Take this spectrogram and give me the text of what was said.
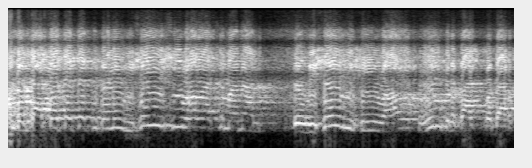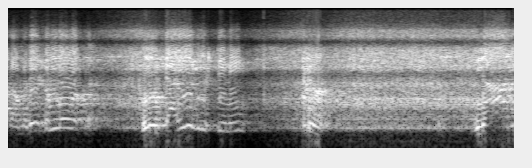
आता त्याचा त्याच्या ठिकाणी विषय विषयी भाव असे मानाल तर विषय विषयी भाव स्वयंप्रकाश पदार्थामध्ये संभवत नाही. म्हणून त्याही दृष्टीने ज्ञान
